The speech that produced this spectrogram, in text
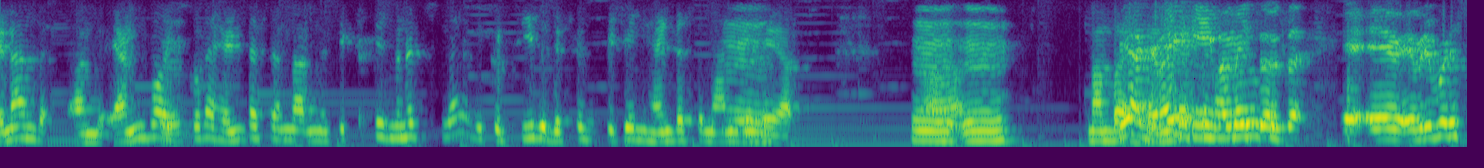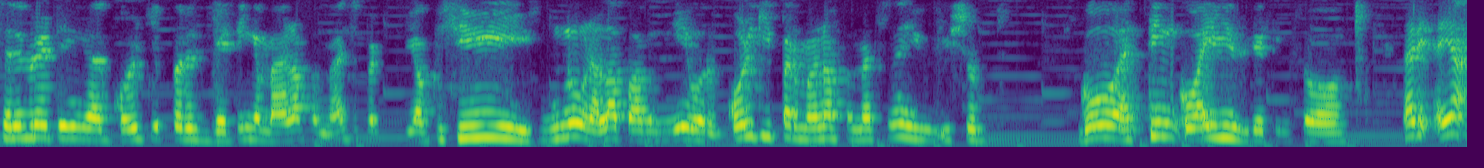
ஏன்னா அந்த அந்த யங் பாய்ஸ் கூட ஹெண்டர்சன் அந்த சிக்ஸ்டி மினிட்ஸ்ல we could see the difference between Henderson and. De Gea நம்ம Yeah, right. E- e- everybody celebrating a goalkeeper is getting a man of the match, but you have to see இன்னும் நல்லா பார்க்கணும் நீ ஒரு goalkeeper man of the match you, you should go and think why he is getting so that- yeah,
